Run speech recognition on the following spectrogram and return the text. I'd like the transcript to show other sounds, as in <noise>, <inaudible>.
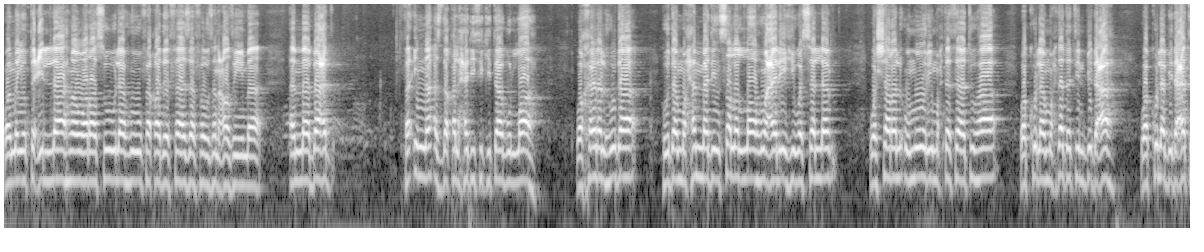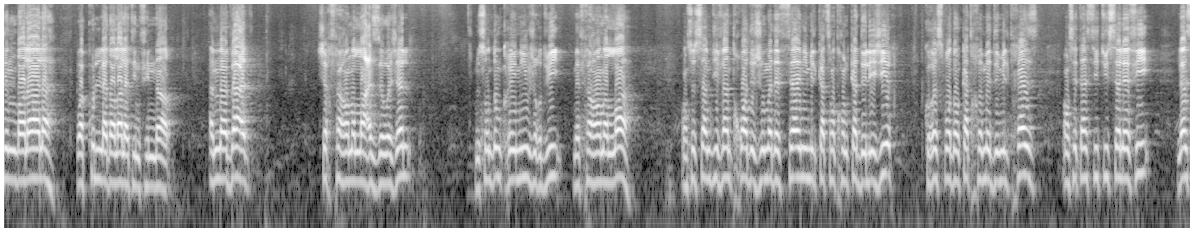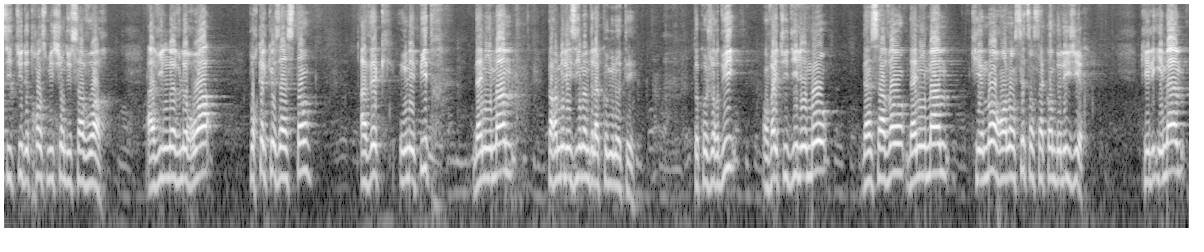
ومن يطع الله ورسوله فقد فاز فوزا عظيما. أما بعد فإن أصدق الحديث كتاب الله وخير الهدى هدى محمد صلى الله عليه وسلم وشر الأمور محدثاتها وكل محدثة بدعة وكل بدعة ضلالة وكل ضلالة في النار. أما بعد en Allah Azza wa Jal, nous sommes donc réunis aujourd'hui, mes frères en Allah, en ce samedi 23 de Jumad al-Thani 1434 de l'Égypte, correspondant 4 mai 2013, en cet institut Salafi, l'institut de transmission du savoir, à Villeneuve-le-Roi, pour quelques instants, avec une épître d'un imam parmi les imams de la communauté. Donc aujourd'hui, on va étudier les mots d'un savant, d'un imam qui est mort en l'an 750 de l'Égypte, qui est l'imam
